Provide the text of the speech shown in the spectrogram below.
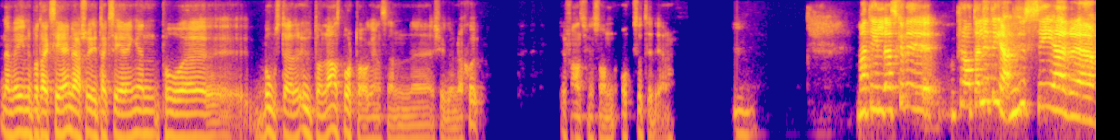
när vi är inne på taxering där så är taxeringen på eh, bostäder utomlands borttagen sedan eh, 2007. Det fanns ju en sån också tidigare. Matilda, ska vi prata lite grann? Hur ser, eh,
